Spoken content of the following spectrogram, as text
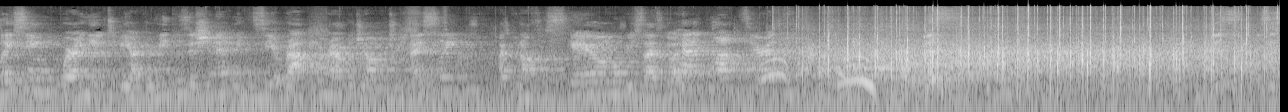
placing where I need it to be, I can reposition it, and you can see it wrapping around the geometry nicely. I can also scale, resize. Go ahead, come on, let's hear it. This, this, this is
